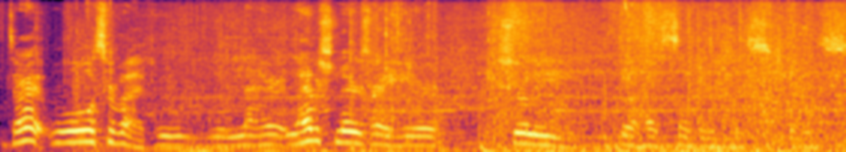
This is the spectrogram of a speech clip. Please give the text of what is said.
It's alright. We'll, we'll survive. We'll, we'll la Lavish Lairs right here. Surely they'll have something in this place.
